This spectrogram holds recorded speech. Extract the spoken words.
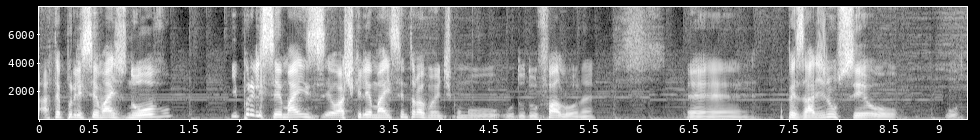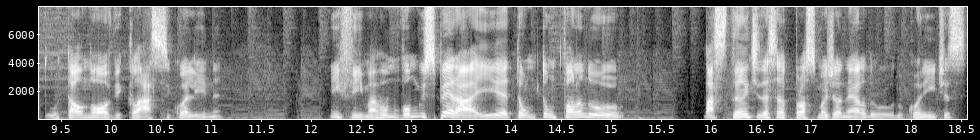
até por ele ser mais novo e por ele ser mais, eu acho que ele é mais centroavante, como o, Dudu falou, né? É, apesar de não ser o, o, o, tal 9 clássico ali, né? Enfim, mas vamos, vamos esperar aí. Estão falando bastante dessa próxima janela do, do Corinthians.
